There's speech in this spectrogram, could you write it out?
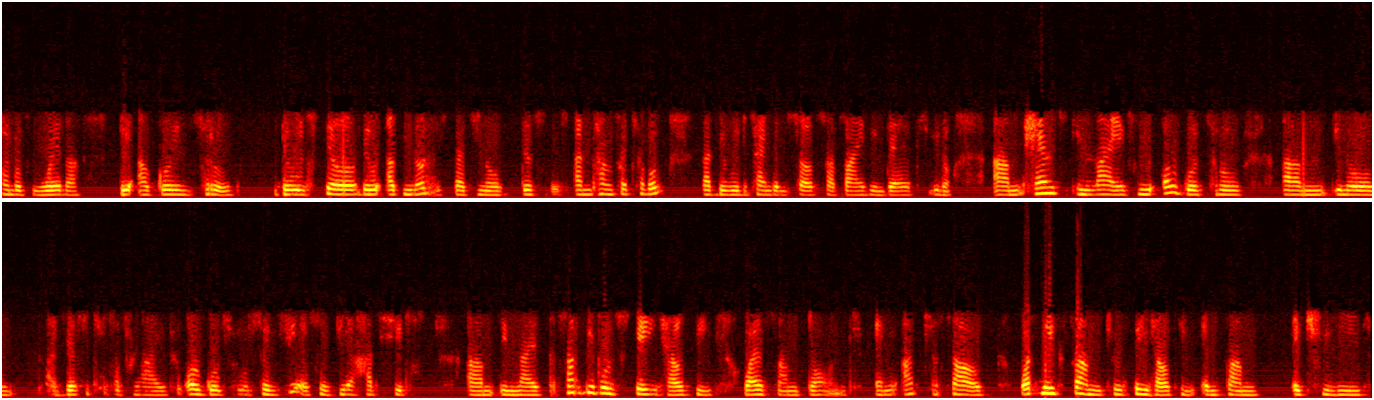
kind of weather they are going through. They will still, they will acknowledge that, you know, this is uncomfortable, but they will find themselves surviving that, you know. Um, hence, in life, we all go through, um, you know, adversities of life. We all go through severe, severe hardships um, in life. Some people stay healthy while some don't. And ask yourself, what makes some to stay healthy and some actually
